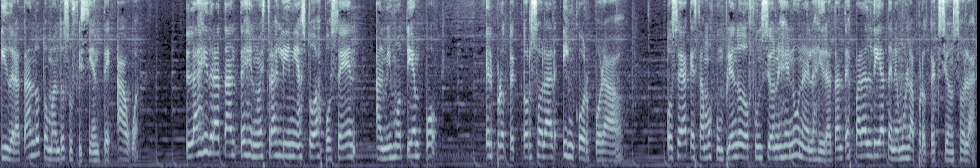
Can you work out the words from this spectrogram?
hidratando tomando suficiente agua. Las hidratantes en nuestras líneas todas poseen al mismo tiempo el protector solar incorporado o sea que estamos cumpliendo dos funciones en una. En las hidratantes para el día tenemos la protección solar.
